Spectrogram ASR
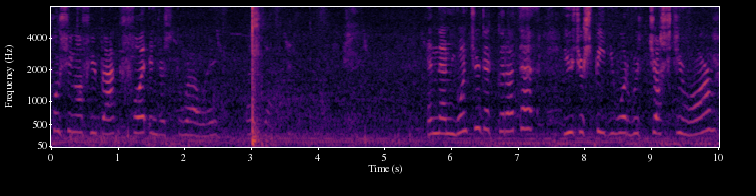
pushing off your back foot and just throwing like that. And then once you get good at that, use your speed you would with just your arm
